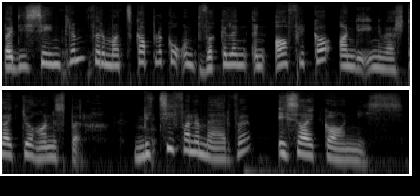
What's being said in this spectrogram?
by die Sentrum vir Maatskaplike Ontwikkeling in Afrika aan die Universiteit Johannesburg. Mitsi van der Merwe, SAK nuus.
